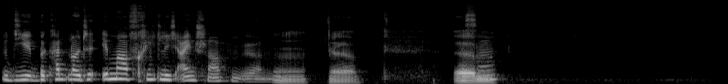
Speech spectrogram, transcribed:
die bekannten Leute immer friedlich einschlafen würden. Mhm. Ja, ja. Ähm,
